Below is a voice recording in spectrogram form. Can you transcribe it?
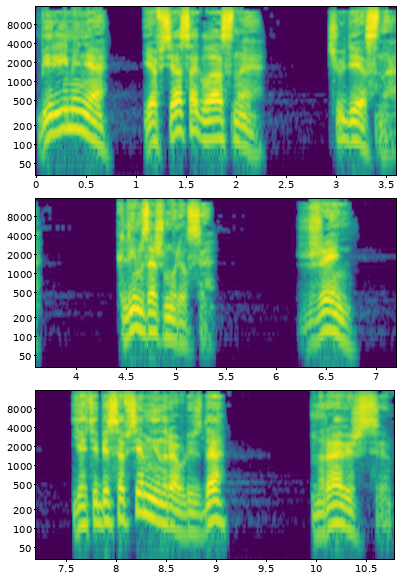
«Бери меня, я вся согласная. Чудесно». Клим зажмурился. «Жень, я тебе совсем не нравлюсь, да?» «Нравишься.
